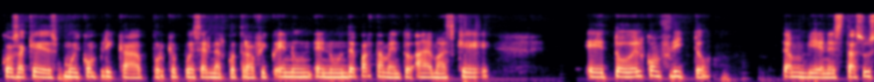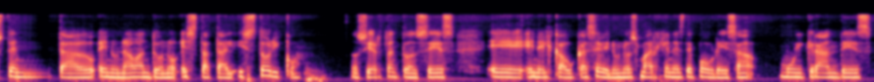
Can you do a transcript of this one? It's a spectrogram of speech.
cosa que es muy complicada porque pues el narcotráfico en un, en un departamento, además que eh, todo el conflicto también está sustentado en un abandono estatal histórico, ¿no es cierto? Entonces, eh, en el Cauca se ven unos márgenes de pobreza muy grandes.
